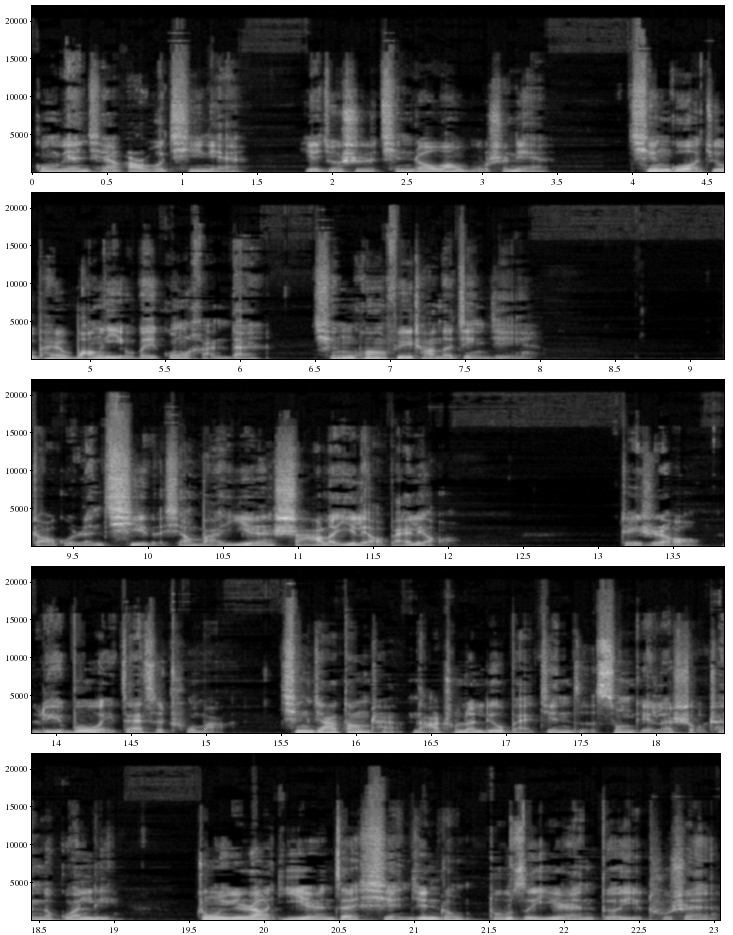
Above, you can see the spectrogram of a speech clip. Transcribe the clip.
公元前二五七年，也就是秦昭王五十年，秦国就派王乙围攻邯郸，情况非常的紧急。赵国人气的想把异人杀了，一了百了。这时候，吕不韦再次出马，倾家荡产，拿出了六百金子，送给了守臣的官吏，终于让异人在险境中独自一人得以脱身，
